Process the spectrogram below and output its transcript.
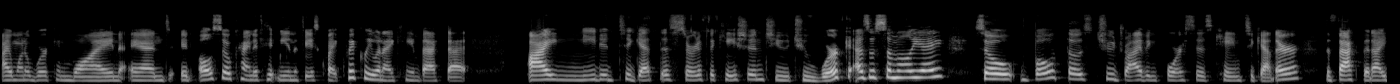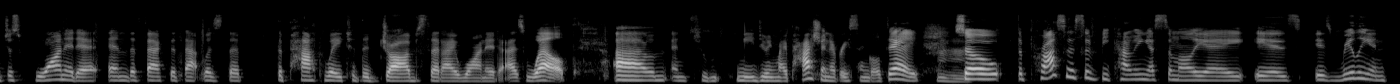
I want to work in wine, and it also kind of hit me in the face quite quickly when I came back that I needed to get this certification to to work as a sommelier. So both those two driving forces came together. The fact that I just wanted it and the fact that that was the the pathway to the jobs that I wanted as well, um, and to me doing my passion every single day. Mm-hmm. So the process of becoming a sommelier is is really in,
